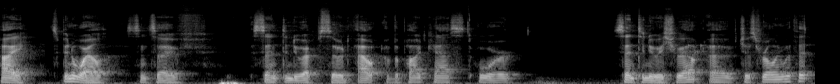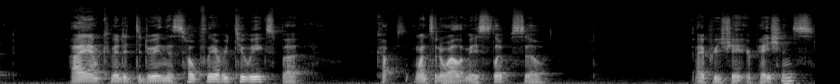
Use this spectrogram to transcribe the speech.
Hi, it's been a while since I've sent a new episode out of the podcast or sent a new issue out of Just Rolling With It. I am committed to doing this hopefully every two weeks, but once in a while it may slip, so I appreciate your patience.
